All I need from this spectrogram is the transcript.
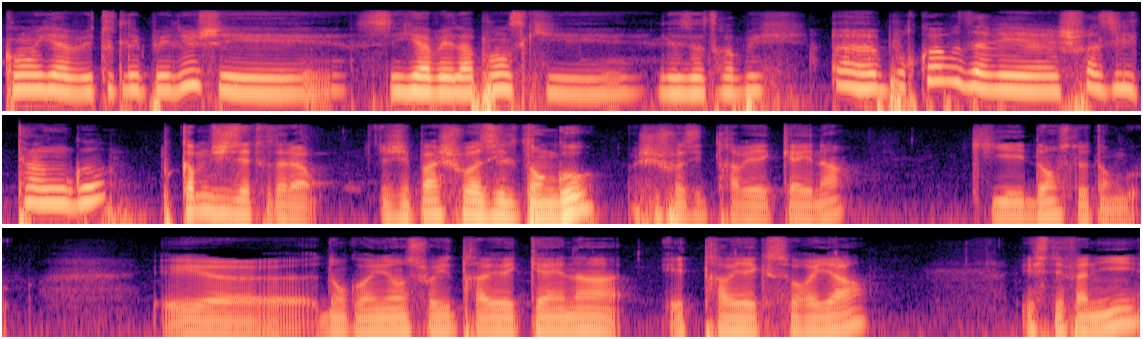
quand il y avait toutes les peluches et s'il y avait la panse qui les attrapait. Euh, pourquoi vous avez choisi le tango? Comme je disais tout à l'heure, j'ai pas choisi le tango, j'ai choisi de travailler avec Kaina, qui danse le tango. Et euh, donc en ayant choisi de travailler avec Kaina et de travailler avec Soraya et Stéphanie,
